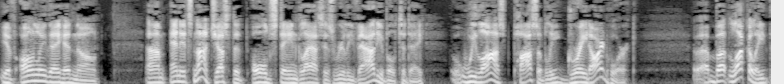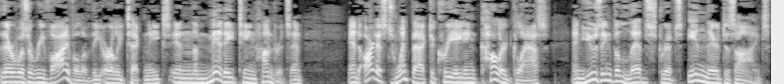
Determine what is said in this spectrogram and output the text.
if only they had known. Um, and it's not just that old stained glass is really valuable today. We lost possibly great artwork. Uh, but luckily, there was a revival of the early techniques in the mid 1800s, and And artists went back to creating colored glass and using the lead strips in their designs.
